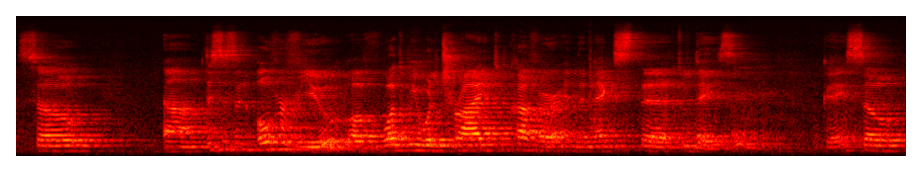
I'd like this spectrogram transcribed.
So, um, this is an overview of what we will try to cover in the next uh, two days. Okay, so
